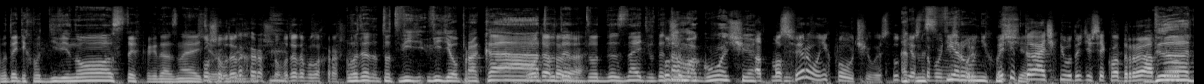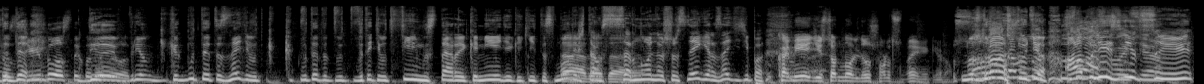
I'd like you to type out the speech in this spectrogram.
вот этих вот 90-х, когда, знаете... Слушай, вот это хорошо, вот это было хорошо. Вот этот вот ви- видеопрокат, Вот вот, это этот вот, да, знаете, вот Слушай, это... Тамагочи. Атмосфера у них получилась. Тут я с тобой не Атмосфера спорю. у них Эти вообще. тачки, вот эти все квадратные, Да, вот да, да. 90-х. вот Да, вот. прям как будто это, знаете, вот как, вот этот вот, вот эти вот фильмы старые комедии какие-то смотришь, Да, там да, да. с Арнольдом Шварценеггером, знаете, типа, Комедии с Арнольдом Шварценеггером. ну здравствуйте, давно- а близнецы,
